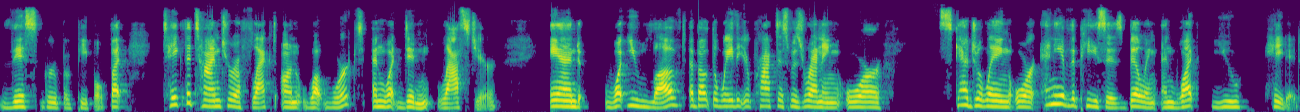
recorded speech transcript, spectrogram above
this group of people, but take the time to reflect on what worked and what didn't last year and what you loved about the way that your practice was running or scheduling or any of the pieces, billing, and what you hated,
